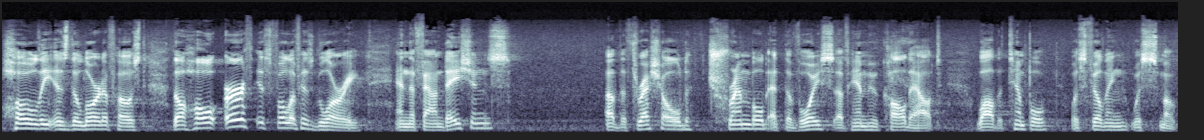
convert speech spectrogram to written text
holy is the Lord of hosts. The whole earth is full of his glory, and the foundations of the threshold trembled at the voice of him who called out while the temple was filling with smoke.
